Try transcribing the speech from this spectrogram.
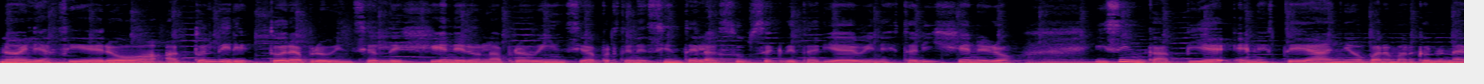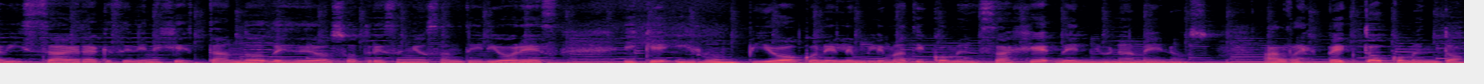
Noelia Figueroa, actual directora provincial de género en la provincia, perteneciente a la Subsecretaría de Bienestar y Género, hizo hincapié en este año para marcar una bisagra que se viene gestando desde dos o tres años anteriores y que irrumpió con el emblemático mensaje del Ni Una Menos. Al respecto comentó.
